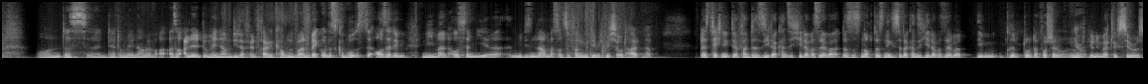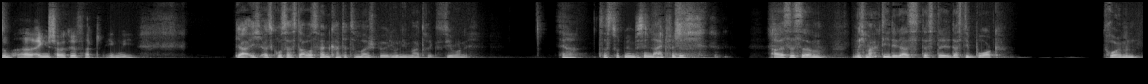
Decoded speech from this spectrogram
Und das, äh, der Domainname war, also alle Domainnamen, die dafür in Frage kamen, waren weg. Und es wusste außerdem niemand außer mir mit diesem Namen was anzufangen, mit dem ich mich so unterhalten habe. Da ist Technik der Fantasie, da kann sich jeder was selber, das ist noch das nächste, da kann sich jeder was selber eben drin, drunter vorstellen. Und Ja. Unimatrix Zero ist ein äh, englischer Begriff, hat irgendwie. Ja, ich als großer Star Wars-Fan kannte zum Beispiel Unimatrix Zero nicht. Ja, das tut mir ein bisschen leid für dich. Aber es ist, ähm, ich mag die Idee, dass, dass, die, dass die Borg träumen,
